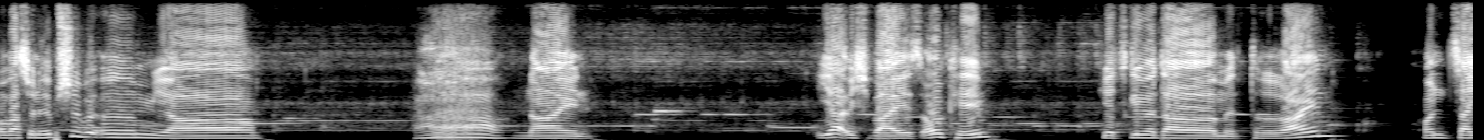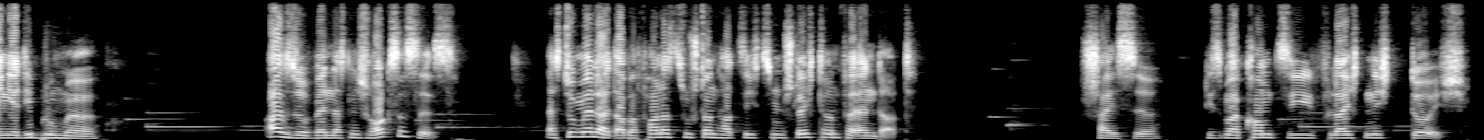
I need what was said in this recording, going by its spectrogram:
Oh, was für eine hübsche... Ähm, ja... Ah, nein. Ja, ich weiß. Okay. Jetzt gehen wir da mit rein und zeigen ihr die Blume. Also, wenn das nicht Roxas ist. Es tut mir leid, aber Fanas Zustand hat sich zum Schlechteren verändert. Scheiße. Diesmal kommt sie vielleicht nicht durch.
